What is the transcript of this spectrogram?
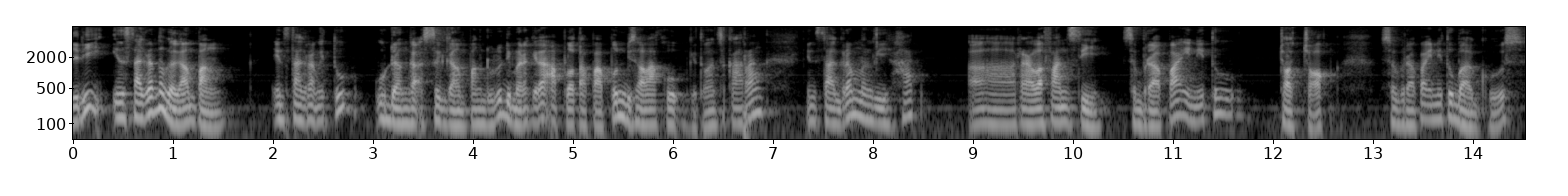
Jadi Instagram tuh gak gampang. Instagram itu udah nggak segampang dulu di mana kita upload apa pun bisa laku gitu kan. Sekarang Instagram melihat uh, relevansi seberapa ini tuh cocok, seberapa ini tuh bagus,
